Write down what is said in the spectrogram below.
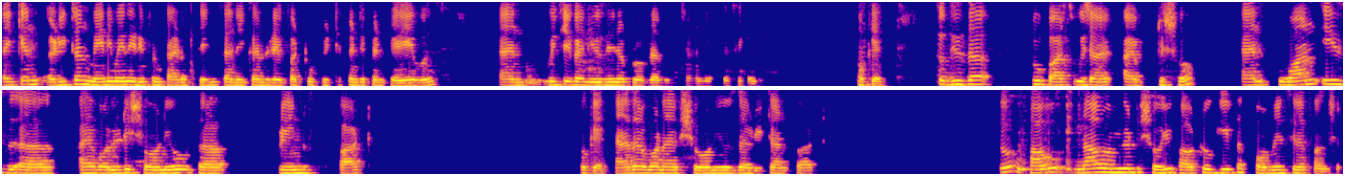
i can return many many different kind of things and you can refer to different different variables and which you can use in your programming journey basically. Okay so these are two parts which i, I have to show. And one is uh, i have already shown you the print part. Okay another one i've shown you is the return part so how now I'm going to show you how to give the comments in a function.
